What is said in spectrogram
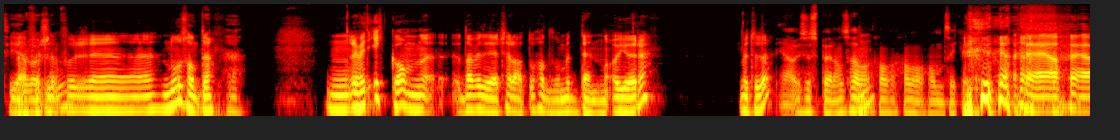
Ti år siden. for uh, noe sånt, ja. Mm, jeg vet ikke om Davide Cerato hadde noe med den å gjøre. Vet du det? Ja, hvis du spør han, så han, han, han, han sikkert. ja, ja.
